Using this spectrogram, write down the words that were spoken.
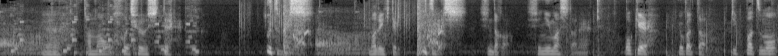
えー、弾を補充して撃つべし。まだ生きてる。撃つべし。死んだか。死にましたね。OK よかった。一発も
